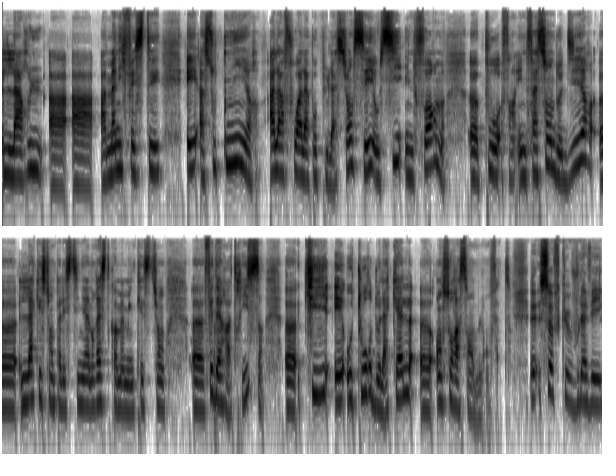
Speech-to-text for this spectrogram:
la rue à, manifester et à soutenir à la fois la population, c'est aussi une forme euh, pour, enfin une façon de dire la question palestinienne reste quand même une question fédératrice qui est autour de laquelle on se rassemble en fait. sauf que vous l'avez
